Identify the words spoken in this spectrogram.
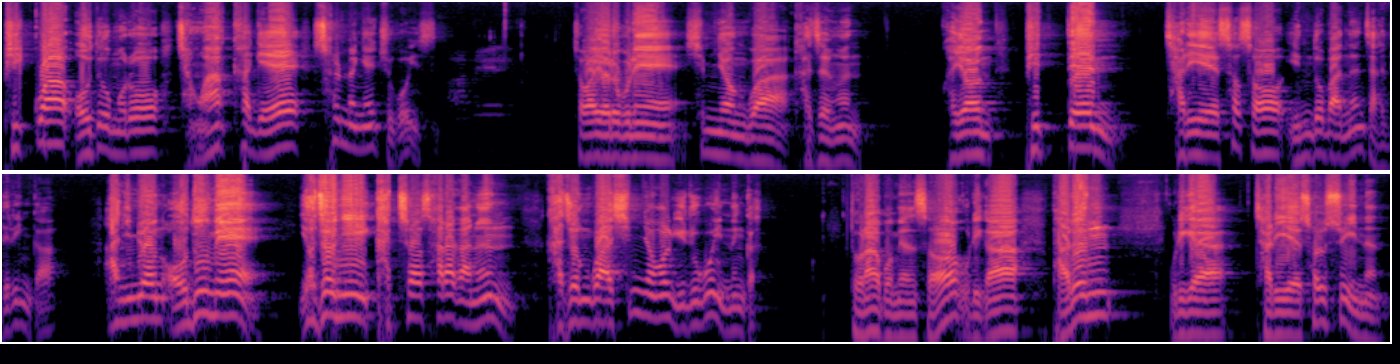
빛과 어둠으로 정확하게 설명해 주고 있습니다. 저와 여러분의 심령과 가정은 과연 빛된 자리에 서서 인도받는 자들인가? 아니면 어둠에 여전히 갇혀 살아가는 가정과 심령을 이루고 있는가? 돌아보면서 우리가 바른 우리가 자리에 설 수 있는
